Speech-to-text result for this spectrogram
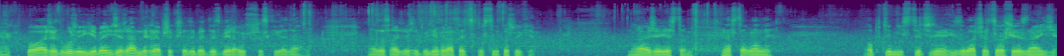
Jak połażę dłużej i nie będzie żadnych lepszych, wtedy będę zbierał już wszystkie jadalne. Na zasadzie, żeby nie wracać z pustym koszykiem. Na razie jestem nastawiony optymistycznie i zobaczę co się znajdzie.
